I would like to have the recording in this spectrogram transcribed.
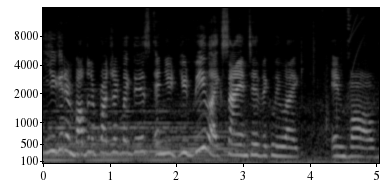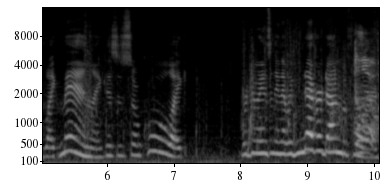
you get involved in a project like this, and you you'd be like scientifically like involved. Like, man, like this is so cool. Like, we're doing something that we've never done before. Hello,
